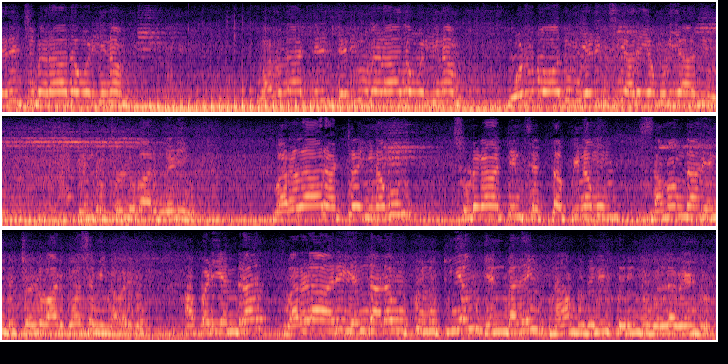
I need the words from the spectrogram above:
எரிச்சு பெறாத ஒரு இனம். வரலாற்றில் தெளிவு பெறாத ஒரு இனம் ஒருபோதும் எழுச்சி அடைய முடியாது என்று சொல்லுவார் லெனின். வரலாறு அற்ற இனமும் சுடுகாட்டின் செத்த பிணமும் சமம்தான் என்று சொல்லுவார் கோசமின் அவர்கள். அப்படி என்றால் வரலாறு எந்த அளவுக்கு முக்கியம் என்பதை நாம் முதலில் தெரிந்து கொள்ள வேண்டும்.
